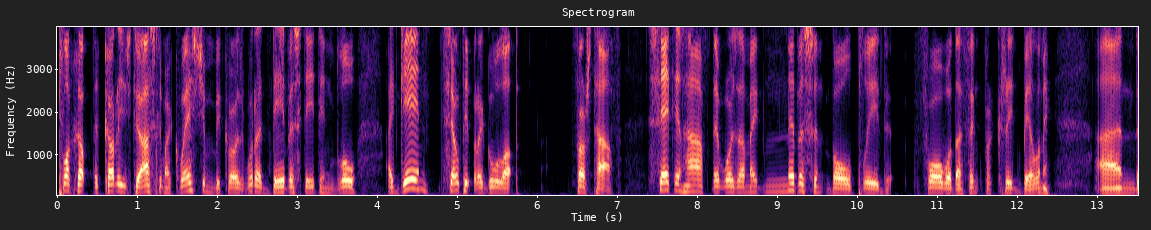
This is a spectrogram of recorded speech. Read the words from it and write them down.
pluck up the courage to ask him a question because what a devastating blow. Again, Celtic were a goal up first half. Second half, there was a magnificent ball played forward, I think, for Craig Bellamy, and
